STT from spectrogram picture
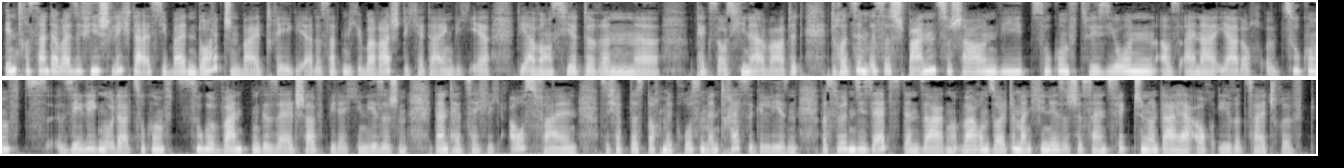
interessanterweise viel schlichter als die beiden deutschen Beiträge. Ja, das hat mich überrascht. Ich hätte eigentlich eher die avancierteren äh, Texte aus China erwartet. Trotzdem ist es spannend zu schauen, wie Zukunftsvisionen aus einer ja doch äh, zukunftsseligen oder zukunftszugewandten Gesellschaft wie der chinesischen dann tatsächlich ausfallen. Also ich habe das doch mit großem Interesse gelesen. Was würden Sie selbst denn sagen? Warum sollte man chinesische Science Fiction und daher auch Ihre Zeitschrift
